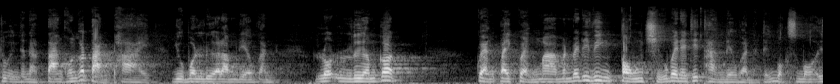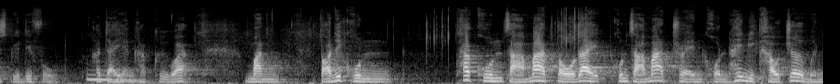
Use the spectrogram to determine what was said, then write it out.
ตัวเองถนัด ต่างคนก็ต่างพายอยู่บนเรือลำเดียวกันรถเรือมนก็ แกว่งไปแกว่งมามันไม่ได้วิ่งตรงฉิวไปในทิศทางเดียวกัน ถึงบอก small is beautiful เข้าใจยังครับ คือว่ามันตอนที่คุณถ้าคุณสามารถโตได้ คุณสามารถเทรนคนให้มี culture เหมือน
